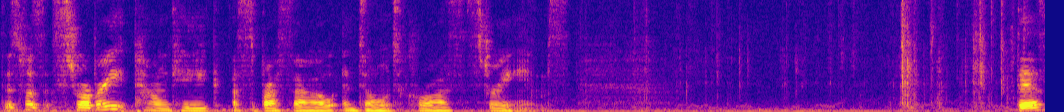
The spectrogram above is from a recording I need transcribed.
This was strawberry pound cake, espresso, and don't cross streams. This,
